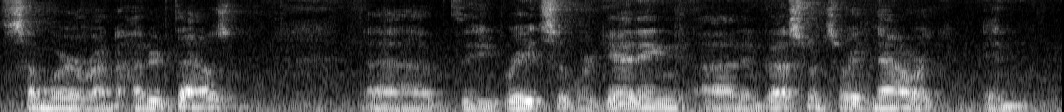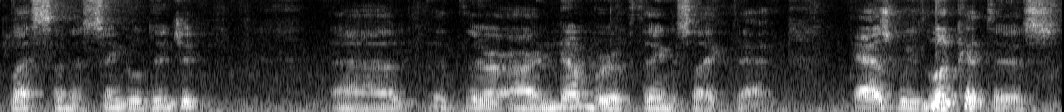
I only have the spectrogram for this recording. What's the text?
somewhere around a hundred thousand. Uh, The rates that we're getting on investments right now are in less than a single digit. Uh, There are a number of things like that. As we look at this,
